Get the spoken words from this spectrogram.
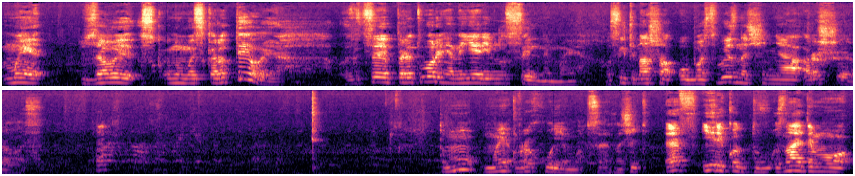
ми взяли, ну, ми скоротили, це перетворення не є рівносильними, оскільки наша область визначення розширилась. Так? Тому ми врахуємо це. Значить, f, y знайдемо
